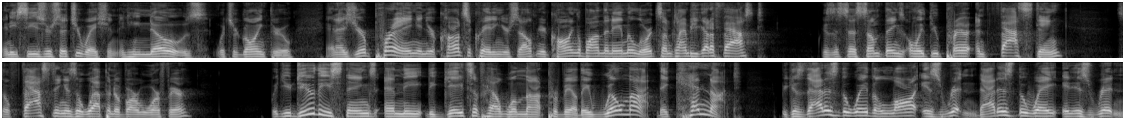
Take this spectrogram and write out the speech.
and he sees your situation and he knows what you're going through. And as you're praying and you're consecrating yourself and you're calling upon the name of the Lord, sometimes you got to fast because it says some things only through prayer and fasting. So fasting is a weapon of our warfare. But you do these things and the, the gates of hell will not prevail. They will not. They cannot because that is the way the law is written. That is the way it is written.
